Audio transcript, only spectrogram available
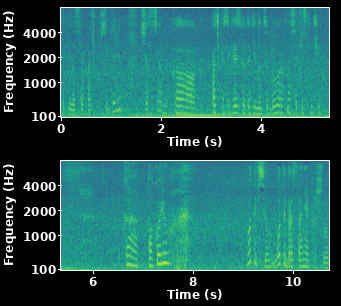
Купила себе пачку сигарет. Сейчас сяду. Как? Пачка сигарет стоит 11 долларов на всякий случай. Как? Покурю. Вот и все. Вот и бросание прошло.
